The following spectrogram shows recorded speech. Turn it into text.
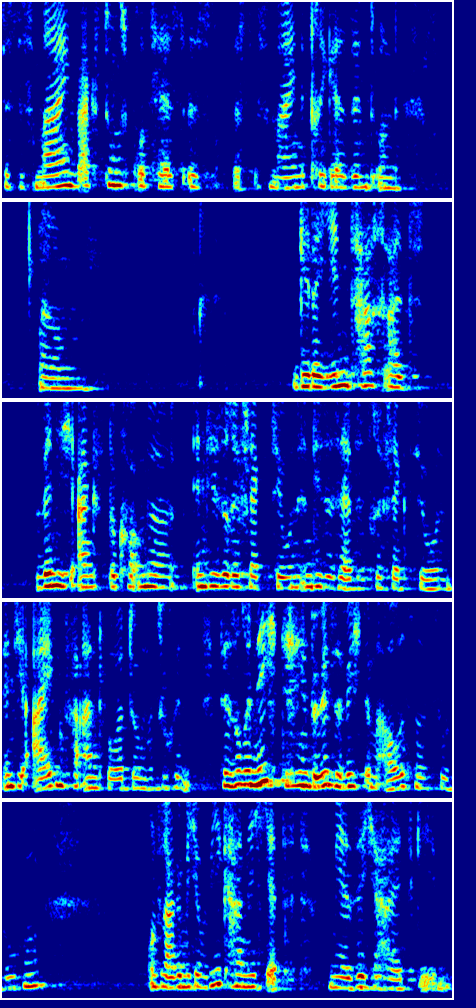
dass das mein Wachstumsprozess ist, dass es meine Trigger sind und ähm, gehe da jeden Tag halt wenn ich Angst bekomme, in diese Reflexion, in diese Selbstreflexion, in die Eigenverantwortung und suche, versuche nicht den Bösewicht im Außen zu suchen und frage mich, wie kann ich jetzt mir Sicherheit geben?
